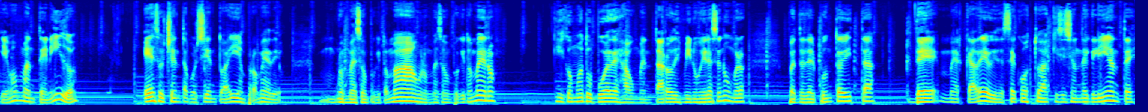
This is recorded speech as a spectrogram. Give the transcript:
Y hemos mantenido ese 80% ahí en promedio. Unos meses un poquito más, unos meses un poquito menos. ¿Y cómo tú puedes aumentar o disminuir ese número? Pues desde el punto de vista de mercadeo y de ese costo de adquisición de clientes,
